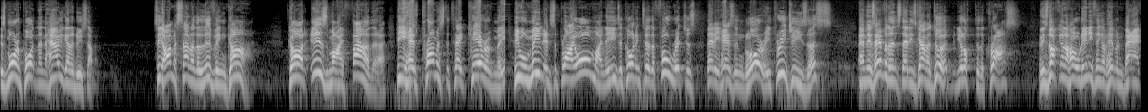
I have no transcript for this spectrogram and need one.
is more important than how you're going to do something. See, I'm a son of the living God. God is my Father. He has promised to take care of me. He will meet and supply all my needs according to the full riches that He has in glory through Jesus. And there's evidence that He's going to do it, but you look to the cross, and He's not going to hold anything of heaven back.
